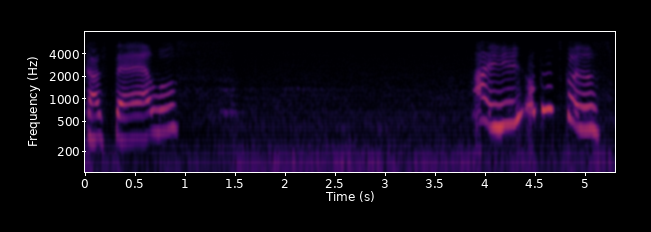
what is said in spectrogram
Castelos. Aí, outras coisas.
